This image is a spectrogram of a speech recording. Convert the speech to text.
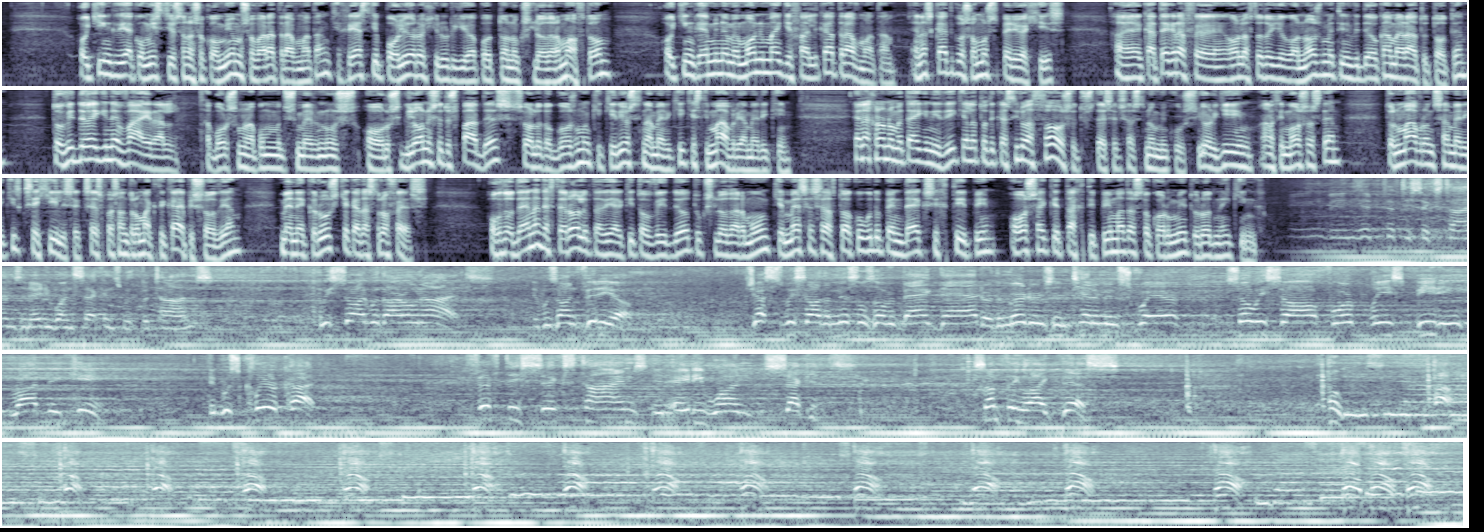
Ο Κίνγκ διακομίστηκε στο νοσοκομείο με σοβαρά τραύματα και χρειάστηκε πολύωρο χειρουργείο από τον ξυλοδαρμό αυτό. Ο Κίνγκ έμεινε με μόνιμα εγκεφαλικά τραύματα. Ένας κάτοικος όμως της περιοχής ε, κατέγραφε όλο αυτό το γεγονός με την βιντεοκάμερά του τότε. Το βίντεο έγινε viral, θα μπορούσαμε να πούμε με τους σημερινούς όρους. Συγκλώνησε τους πάντες σε όλο τον κόσμο και κυρίως στην Αμερική και στη Μαύρη Αμερική. Ένα χρόνο μετά έγινε η δίκη, αλλά το δικαστήριο αθώωσε τους τέσσερις αστυνομικούς. Οι οργοί, αν θυμόσαστε, των μαύρων της Αμερικής ξεχύλισε, ξέσπασαν τρομακτικά επεισόδια με νεκρούς και καταστροφές. 81 δευτερόλεπτα διαρκεί το βίντεο του ξυλοδαρμού και μέσα σε αυτό ακούγονται 56 χτύπη, όσα και τα χτυπήματα στο κορμί του Ρόντνεϊ Κίνγκ. being hit 56 times in 81 seconds with batons. We saw it with our own eyes. It was on video. Just as we saw the missiles over Baghdad or the murders in Tiananmen Square, so we saw four police beating Rodney King. It was clear cut. 56 times in 81 seconds. Something like this. Pow, pow, pow, pow, pow, pow, pow, pow, pow, pow, pow, pow, pow, pow, pow, pow, pow, pow,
